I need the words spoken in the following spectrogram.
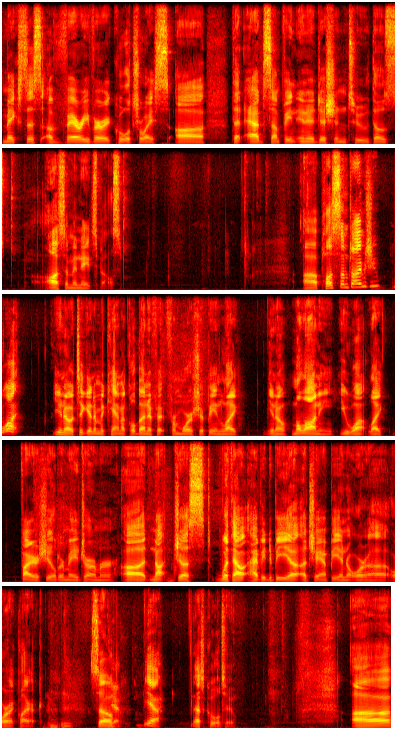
makes this a very very cool choice uh, that adds something in addition to those awesome innate spells. Uh, plus sometimes you want you know to get a mechanical benefit from worshiping like you know Milani, you want like fire shield or mage armor, uh, not just without having to be a, a champion or a or a cleric. Mm-hmm. So yeah. yeah, that's cool too. Uh,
